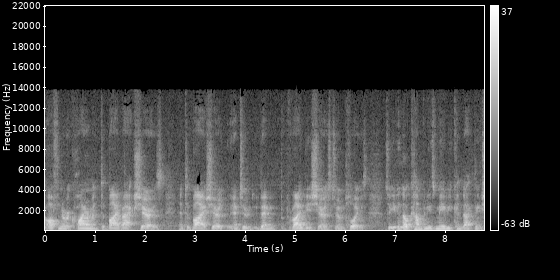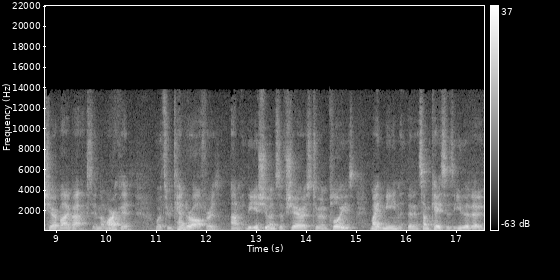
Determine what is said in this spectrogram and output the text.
often a requirement to buy back shares and to buy shares and to then provide these shares to employees. So even though companies may be conducting share buybacks in the market or through tender offers, um, the issuance of shares to employees might mean that in some cases either that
